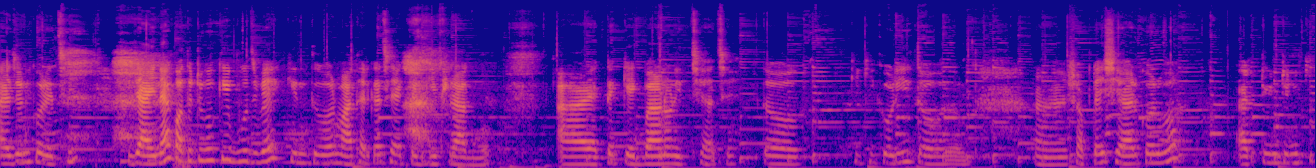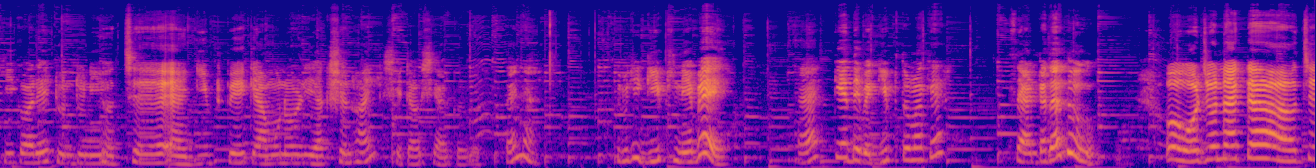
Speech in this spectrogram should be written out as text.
আয়োজন করেছি। জানি না কতটুকু কি বুঝবে, কিন্তু ওর মাথার কাছে একটা গিফট রাখব। আর একটা কেক বানানোর ইচ্ছে আছে। তো কি কি করি? তো সবটাই শেয়ার করব। আর টুনটুনি কী কী করে? টুনটুনি হচ্ছে গিফট পেয়ে কেমন ওর রিয়াকশন হয় সেটাও শেয়ার করব। তাই না? তুমি কি গিফট নেবে? হ্যাঁ? কে দেবে গিফট তোমাকে? স্যান্টা দাদু? ও, ওর জন্য একটা হচ্ছে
